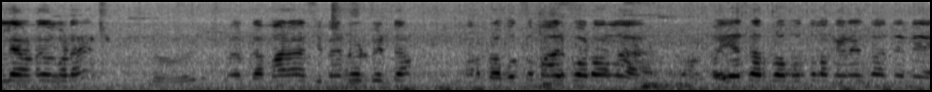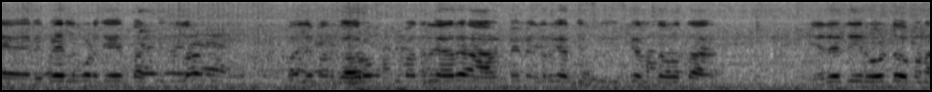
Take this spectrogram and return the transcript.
ధరలే ఉండగా కూడా బ్రహ్మాండ సిమెంట్ రోడ్ పెట్టాం. మన ప్రభుత్వం మారిపోవడం వల్ల వైఎస్ఆర్ ప్రభుత్వంలో కనీసం దీన్ని రిపేర్లు కూడా చేయని పరిస్థితుల్లో మళ్ళీ మన గౌరవ ముఖ్యమంత్రి గారు ఆర్ఎంపీ మంత్రి గారు తీసుకు తీసుకెళ్ళిన తర్వాత ఏదైతే ఈ రోడ్డు మన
